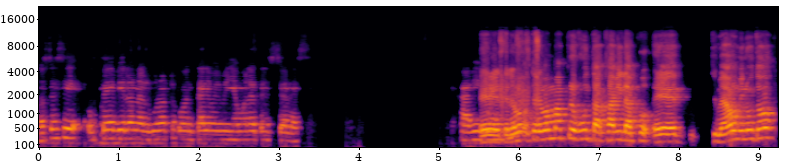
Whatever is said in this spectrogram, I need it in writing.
No sé si ustedes vieron algún otro comentario, a mí me llamó la atención ese. Javi, eh, tenemos, tenemos, más preguntas, Javi. La, eh, si me da un minuto,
